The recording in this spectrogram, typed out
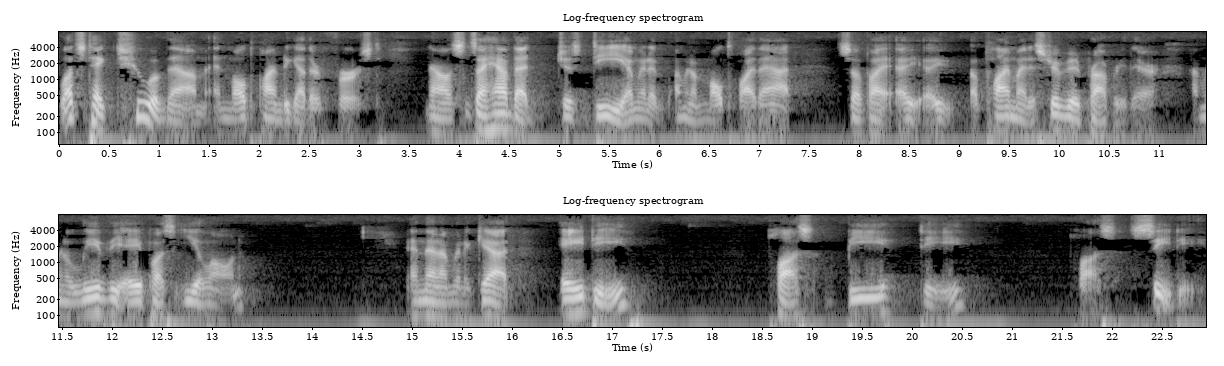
let's take two of them and multiply them together first. Now, since I have that just d, I'm going to I'm going to multiply that. So if I, I, I apply my distributed property there, I'm going to leave the a plus e alone, and then I'm going to get AD plus BD plus CD.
